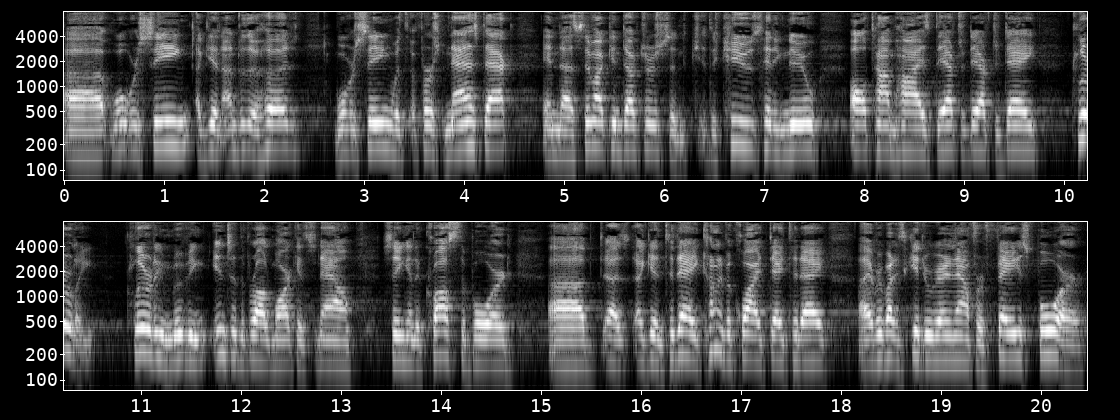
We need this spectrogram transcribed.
uh, what we're seeing, again, under the hood, what we're seeing with the first NASDAQ and uh, semiconductors and the Qs hitting new all time highs day after day after day, clearly clearly moving into the broad markets now, seeing it across the board. Uh, again, today, kind of a quiet day today. Uh, everybody's getting ready now for phase four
